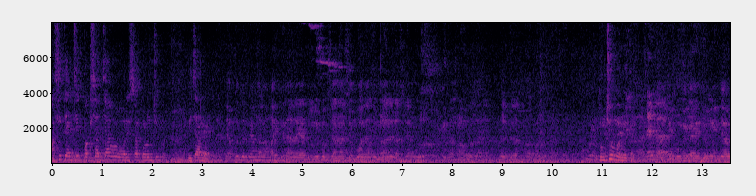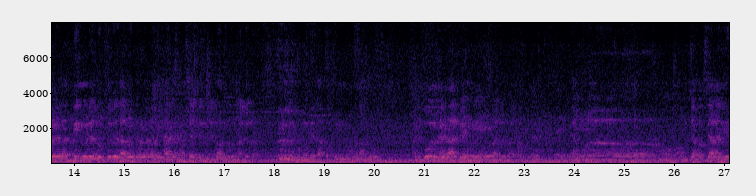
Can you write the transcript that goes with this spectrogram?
अशी त्यांची पक्षाच्या वरिष्ठाकडूनची विचार आहे. त्याबद्दल काही मला माहिती नाही. आता या दोन्ही पक्षांना शंभर त्यांचे मिळालेलं असल्यामुळं की कमळावर दळतीलाच मला वाटत तुमची भूमिका? माझी भूमिका आहे की मी ज्या वेळेला तीन वेळेला लोकसभेत आलो त्यावेळेला मी माझ्या पक्षाचे चिन्हावर निवडून आलेलो. दोन वेळेला आरपीआय म्हणून निवडून आहे त्यामुळं आमच्या पक्षाला जी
